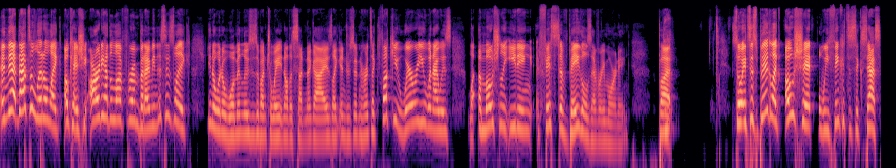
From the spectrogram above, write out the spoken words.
and that that's a little like okay she already had the love for him but i mean this is like you know when a woman loses a bunch of weight and all of a sudden a guy is like interested in her it's like fuck you where were you when i was like, emotionally eating fists of bagels every morning but so it's this big like oh shit we think it's a success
